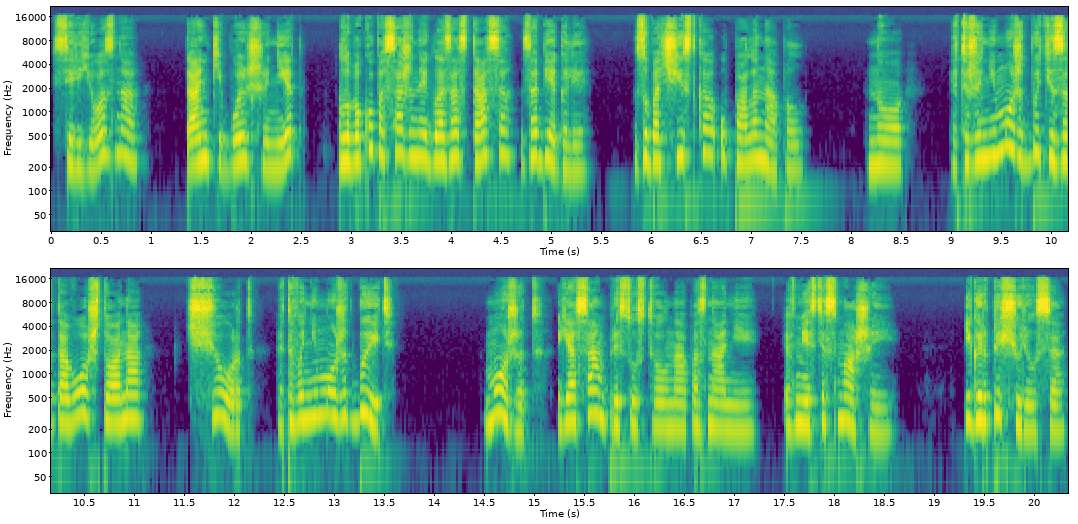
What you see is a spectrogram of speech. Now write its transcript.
«Серьезно? Таньки больше нет, глубоко посаженные глаза Стаса забегали. Зубочистка упала на пол. Но это же не может быть из-за того, что она... Черт, этого не может быть. Может, я сам присутствовал на опознании, вместе с Машей. Игорь прищурился.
